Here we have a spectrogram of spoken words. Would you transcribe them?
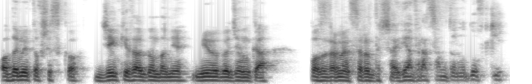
Ode mnie to wszystko. Dzięki za oglądanie. Miłego dzionka. Pozdrawiam serdecznie. Ja wracam do lodówki.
